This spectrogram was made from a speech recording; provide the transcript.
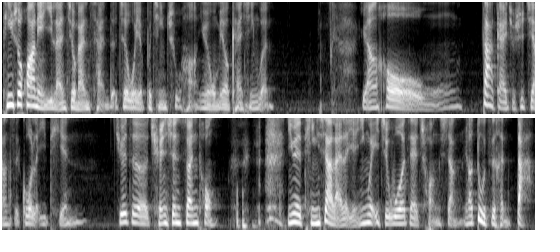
听说花莲、宜兰就蛮惨的，这我也不清楚哈，因为我没有看新闻。然后大概就是这样子过了一天，觉得全身酸痛，因为停下来了，也因为一直窝在床上，然后肚子很大，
